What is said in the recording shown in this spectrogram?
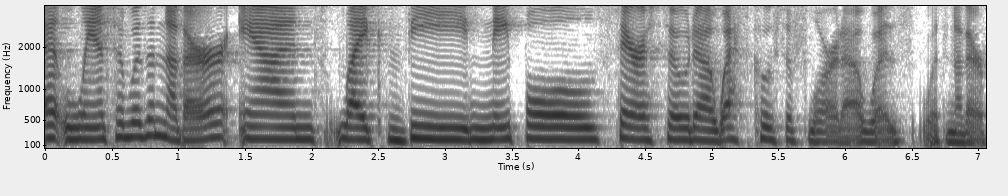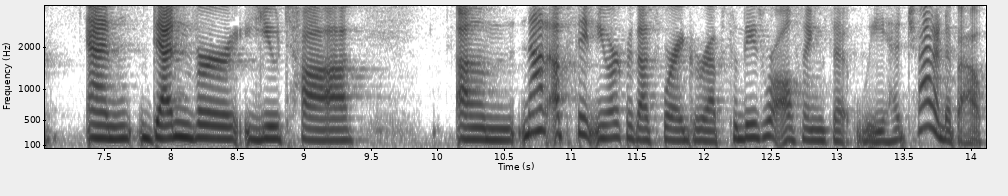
Atlanta was another, and like the Naples, Sarasota, west coast of Florida was was another, and Denver, Utah, um, not upstate New York, but that's where I grew up. So these were all things that we had chatted about,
